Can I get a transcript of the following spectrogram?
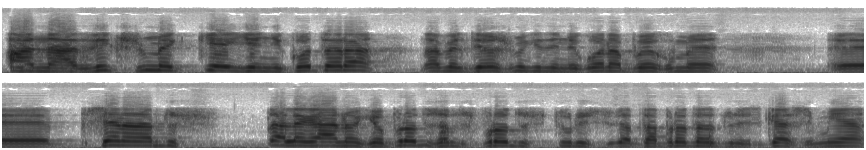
αναδείξουμε και γενικότερα να βελτιώσουμε και την εικόνα που έχουμε ε, σε έναν από τους, τα λέγανε όχι ο πρώτος, από, τους πρώτους, από τα πρώτα τουριστικά σημεία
